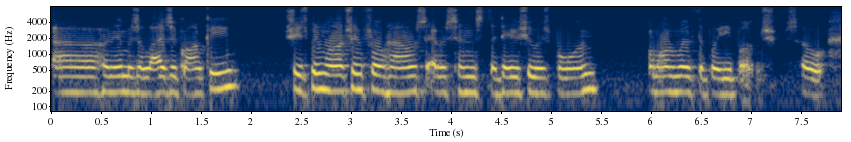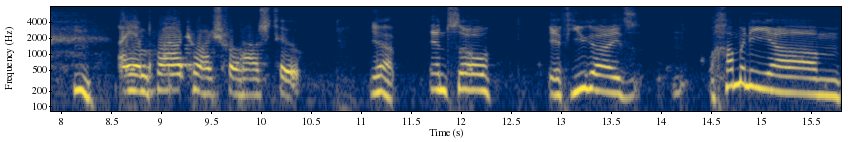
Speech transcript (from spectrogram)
Uh, her name is Eliza Gronke. She's been watching Full House ever since the day she was born, along with the Brady Bunch. So I am proud to watch Full House too. Yeah. And so, if you guys, how many, um,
